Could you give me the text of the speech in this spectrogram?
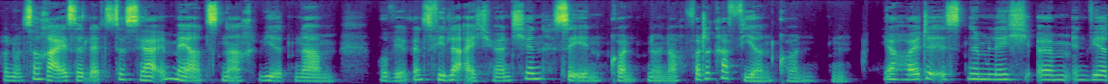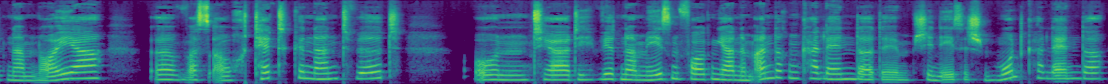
von unserer Reise letztes Jahr im März nach Vietnam, wo wir ganz viele Eichhörnchen sehen konnten und auch fotografieren konnten. Ja, heute ist nämlich ähm, in Vietnam Neujahr, äh, was auch Tet genannt wird. Und ja, die Vietnamesen folgen ja einem anderen Kalender, dem chinesischen Mondkalender.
